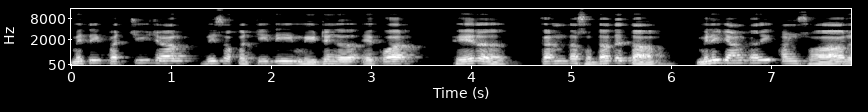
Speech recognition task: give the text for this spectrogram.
ਮਿਤੀ 25/4/2025 ਦੀ ਮੀਟਿੰਗ ਇੱਕ ਵਾਰ ਫੇਰ ਕਰਨ ਦਾ ਸੱਦਾ ਦਿੱਤਾ। ਮਿਲੀ ਜਾਣਕਾਰੀ ਅਨੁਸਾਰ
